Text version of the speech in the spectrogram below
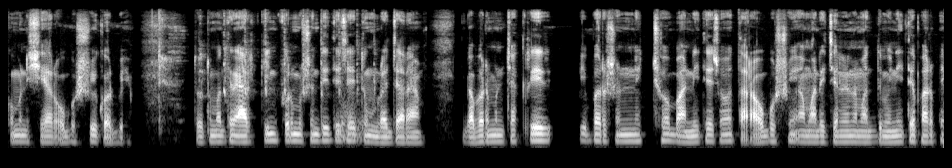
কমেন্ট শেয়ার অবশ্যই করবে। তো তোমাদের আর কি ইনফরমেশন দিতে চাই, তোমরা যারা গভর্নমেন্ট চাকরির প্রিপারেশন নিচ্ছ বা নিতে চাও, তারা অবশ্যই আমার এই চ্যানেলের মাধ্যমে নিতে পারবে।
